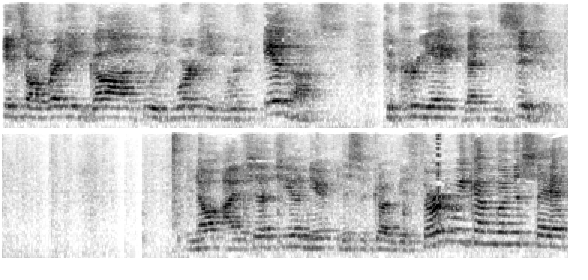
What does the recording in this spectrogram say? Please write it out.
It's already God who is working within us to create that decision. You know, I've said to you, and you, this is going to be the third week I'm going to say it,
